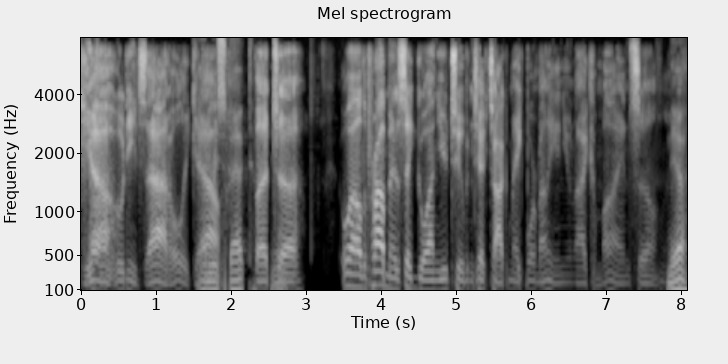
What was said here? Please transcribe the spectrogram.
yeah, who needs that? Holy and cow! respect. But yeah. uh, well, the problem is they can go on YouTube and TikTok and make more money than you and I combined. So yeah,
